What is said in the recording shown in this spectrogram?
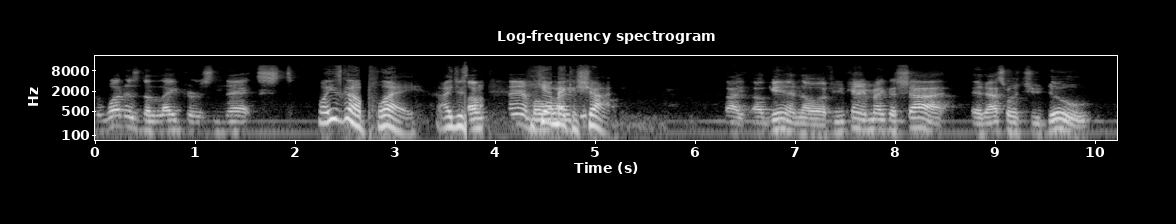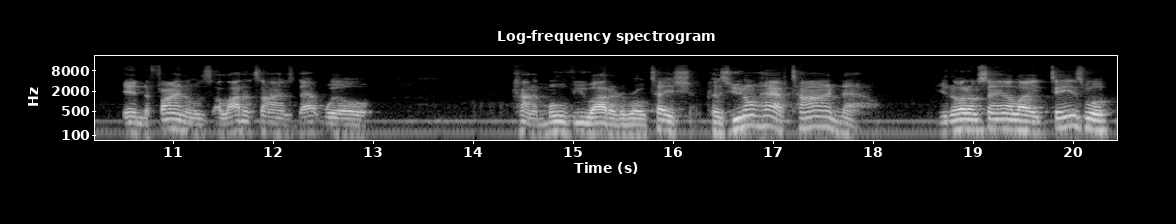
what is the Lakers next? Well, he's gonna play. I just saying, he can't make a shot. Like again, though, if you can't make a shot and that's what you do, in the finals, a lot of times that will kind of move you out of the rotation because you don't have time now. You know what I'm saying? Like teams will.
